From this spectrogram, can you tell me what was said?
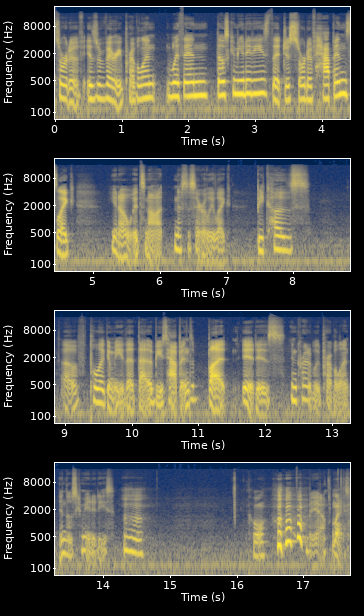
sort of is very prevalent within those communities that just sort of happens like you know it's not necessarily like because of polygamy that that abuse happens but it is incredibly prevalent in those communities Mm-hmm. Cool. but yeah nice.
